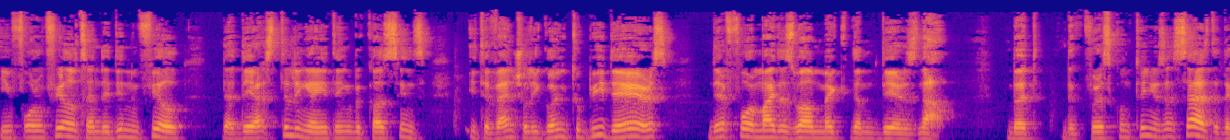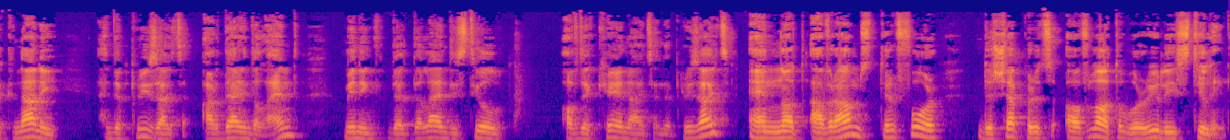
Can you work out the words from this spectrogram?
in foreign fields and they didn't feel that they are stealing anything because since it eventually going to be theirs, therefore might as well make them theirs now. But the verse continues and says that the Canaani and the Perizzites are there in the land, meaning that the land is still of the Canaanites and the Perizzites, and not Avram's. Therefore, the shepherds of Lot were really stealing.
